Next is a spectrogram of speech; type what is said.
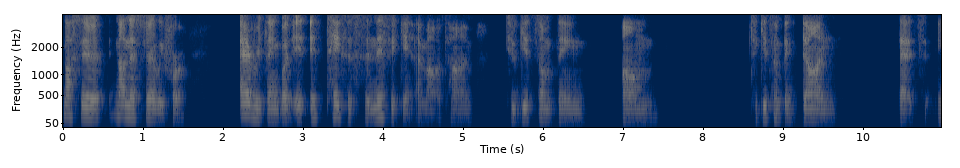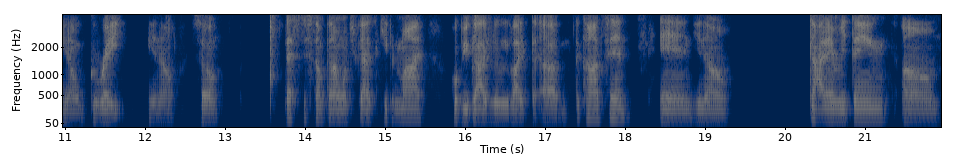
not necessarily not necessarily for everything, but it, it takes a significant amount of time to get something um to get something done that's you know great you know so that's just something i want you guys to keep in mind hope you guys really like the, uh, the content and you know got everything um,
